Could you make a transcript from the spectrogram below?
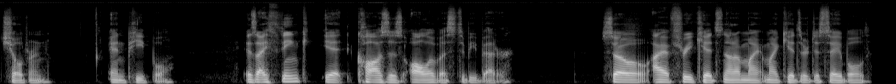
children and people is I think it causes all of us to be better. So I have three kids. None of my, my kids are disabled.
